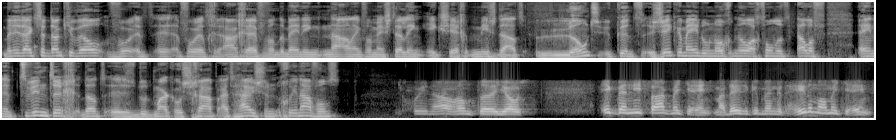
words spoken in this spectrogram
meneer Dijkstra, dankjewel voor het, uh, voor het aangeven van de mening na aanleiding van mijn stelling. Ik zeg misdaad loont. U kunt zeker meedoen nog 0800 1121. Dat doet Marco Schaap uit Huizen. Goedenavond. Goedenavond Joost. Ik ben niet vaak met je eens, maar deze keer ben ik het helemaal met je eens.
